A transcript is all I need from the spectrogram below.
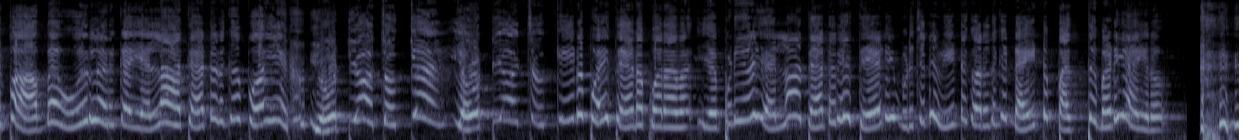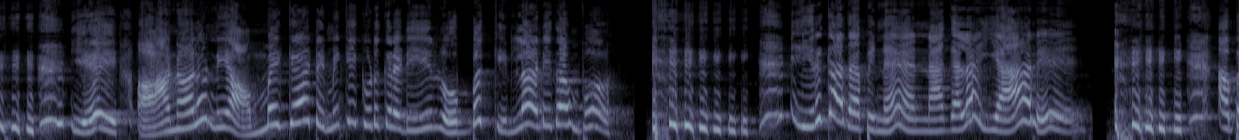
இப்ப அம்மா ஊர்ல இருக்க எல்லா தேட்டருக்கும் போய் யோட்டியா சொக்கே யோட்டியா சொக்கேன்னு போய் தேட போறாவ. எப்படியோ எல்லா தேட்டரையும் தேடி முடிச்சிட்டு வீட்டுக்கு வரதுக்கு நைட்டு ஆயிரும் ஏய் ஆனாலும் நீ அம்மைக்கே டிமிக்கி கொடுக்கறடி. ரொம்ப கில்லாடிதான் போ. இருக்காதா பின்ன? நகலாம் யாரு? அப்ப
